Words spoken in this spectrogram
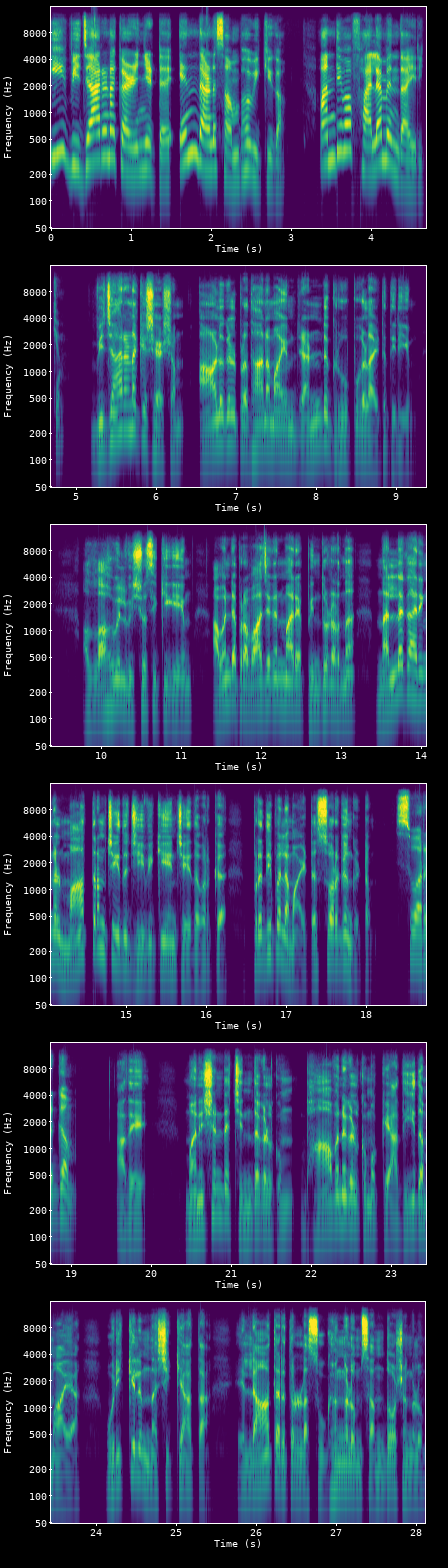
ഈ വിചാരണ കഴിഞ്ഞിട്ട് എന്താണ് സംഭവിക്കുക? അന്തിമ ഫലം എന്തായിരിക്കും? വിചാരണയ്ക്ക് ശേഷം ആളുകൾ പ്രധാനമായും രണ്ട് ഗ്രൂപ്പുകളായിട്ട് തിരിയും. അള്ളാഹുവിൽ വിശ്വസിക്കുകയും അവന്റെ പ്രവാചകന്മാരെ പിന്തുടർന്ന് നല്ല കാര്യങ്ങൾ മാത്രം ചെയ്തു ജീവിക്കുകയും ചെയ്തവർക്ക് പ്രതിഫലമായിട്ട് സ്വർഗം കിട്ടും. സ്വർഗം. അതെ മനുഷ്യന്റെ ചിന്തകൾക്കും ഭാവനകൾക്കുമൊക്കെ അതീതമായ ഒരിക്കലും നശിക്കാത്ത എല്ലാ തരത്തിലുള്ള സുഖങ്ങളും സന്തോഷങ്ങളും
